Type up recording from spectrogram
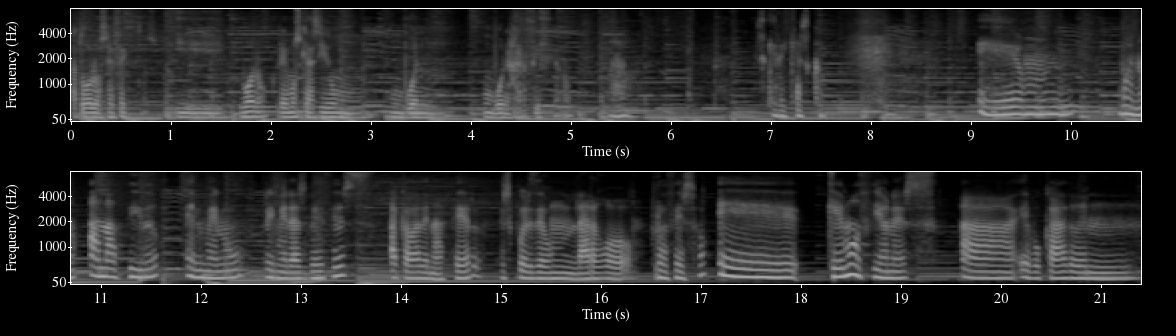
a todos los efectos. Y, y bueno, creemos que ha sido un, un buen, un buen ejercicio. ¿no? Wow. Es que ricasco. Eh, bueno, ha nacido el menú primeras veces, acaba de nacer después de un largo proceso. Eh, ¿Qué emociones ha evocado en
